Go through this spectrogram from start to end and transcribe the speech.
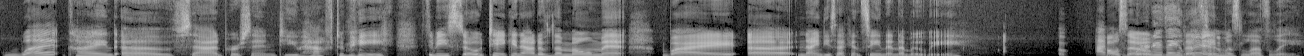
What kind of sad person do you have to be to be so taken out of the moment by a 90 second scene in a movie? I mean, Also, where do they that live? scene was lovely.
